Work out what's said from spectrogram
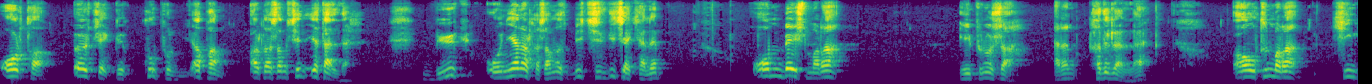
orta ölçekli kupon yapan arkadaşlarımız için yeterlidir. Büyük oynayan arkadaşlarımız bir çizgi çekelim. 15 numara Hipnoja Eren Kadirler'le. 6 numara King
